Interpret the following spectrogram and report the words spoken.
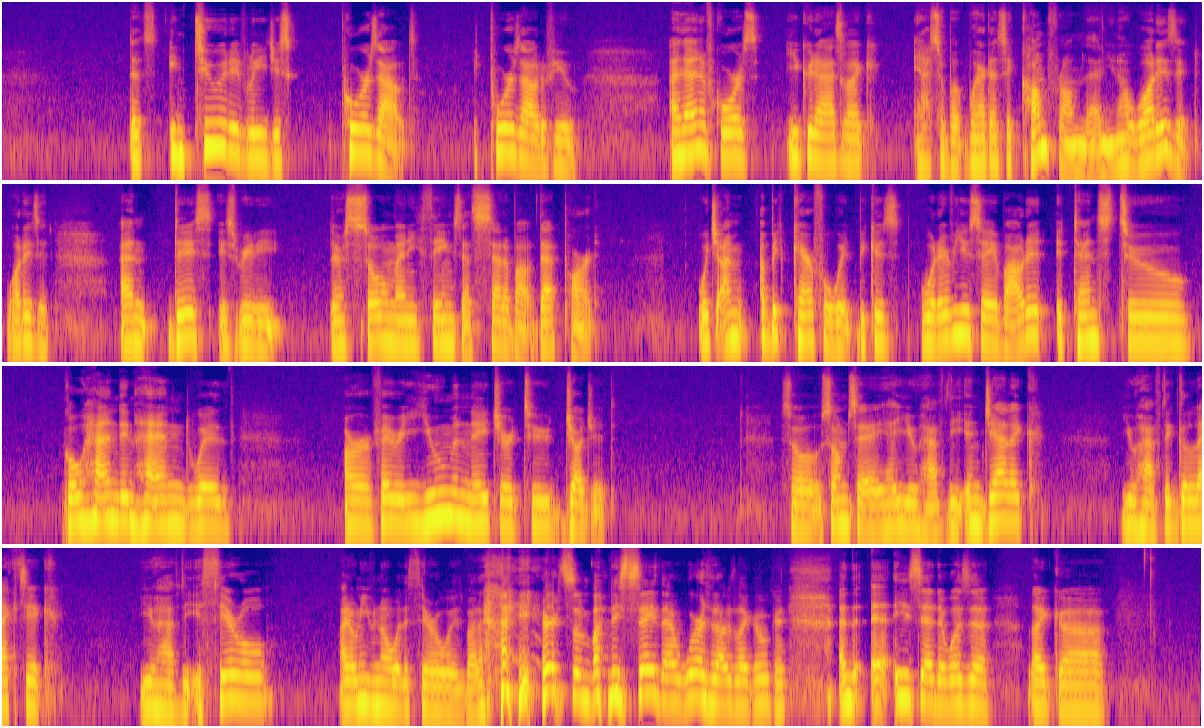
that's intuitively just pours out. It pours out of you. And then of course you could ask like, yeah, so but where does it come from then? You know, what is it? What is it? And this is really there's so many things that's said about that part which I'm a bit careful with because whatever you say about it, it tends to go hand in hand with our very human nature to judge it. So some say, hey, you have the angelic, you have the galactic, you have the ethereal. I don't even know what ethereal is, but I heard somebody say that word, and I was like, okay. And uh, he said there was a like a,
